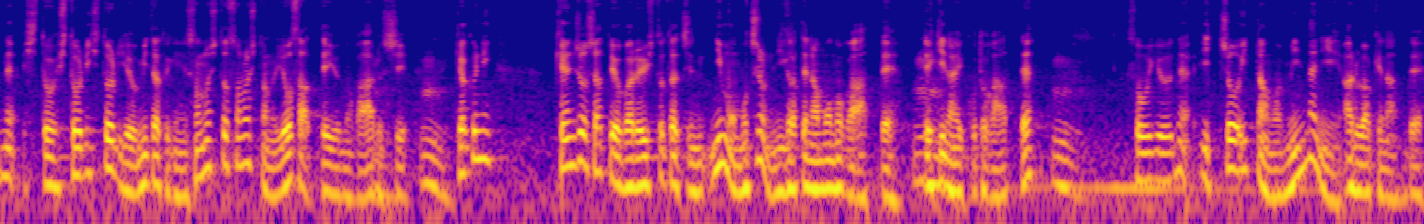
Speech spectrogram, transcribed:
うんね、人、一人一人を見たときにその人その人の良さっていうのがあるし、うん。逆に、健常者って呼ばれる人たちにももちろん苦手なものがあって、うんできないことがあって、うん。そういうね、一長一短はみんなにあるわけなんで、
